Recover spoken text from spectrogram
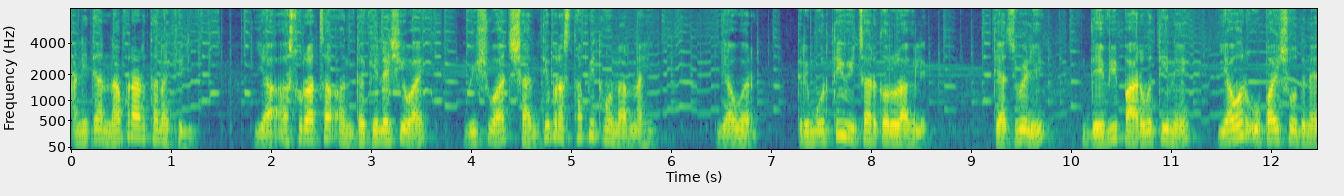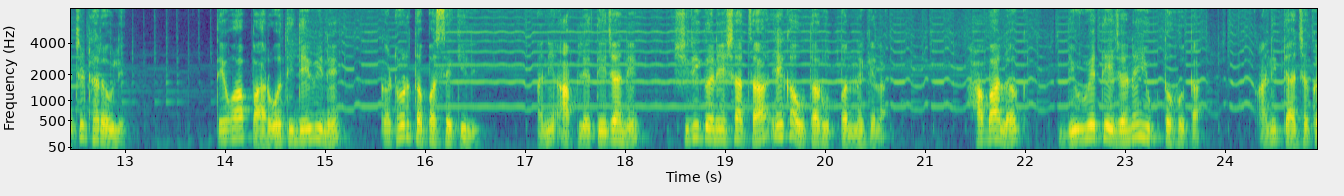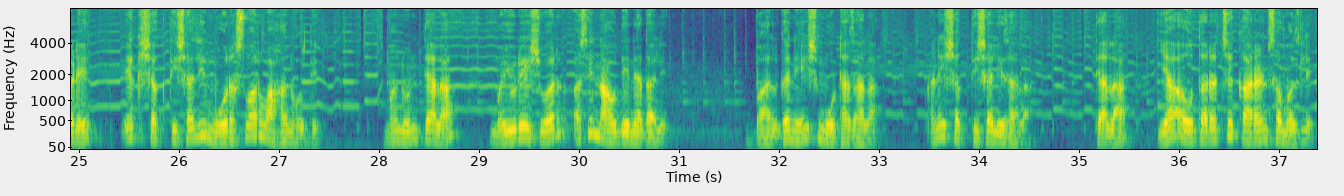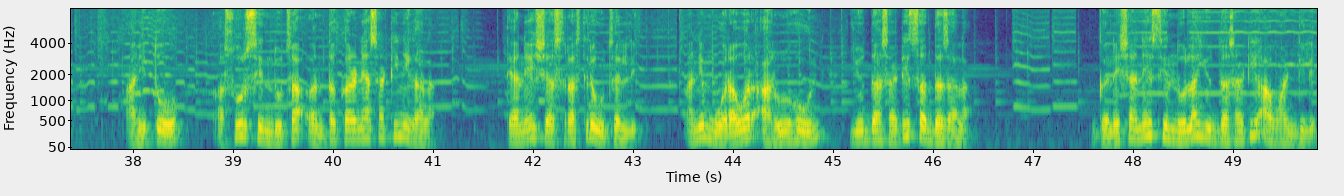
आणि त्यांना प्रार्थना केली. या असुराचा अंत केल्याशिवाय विश्वात शांती प्रस्थापित होणार नाही. यावर त्रिमूर्ती विचार करू लागले. त्याचवेळी देवी पार्वतीने यावर उपाय शोधण्याचे ठरवले. तेव्हा पार्वती देवीने कठोर तपस्या केली आणि आपल्या तेजाने श्री गणेशाचा एक अवतार उत्पन्न केला. हा बालक दिव्य तेजाने युक्त होता आणि त्याच्याकडे एक शक्तिशाली मोरस्वार वाहन होते. म्हणून त्याला मयुरेश्वर असे नाव देण्यात आले. बालगणेश मोठा झाला आणि शक्तिशाली झाला. त्याला या अवताराचे कारण समजले आणि तो असुर सिंधूचा अंत करण्यासाठी निघाला. त्याने शस्त्रास्त्रे उचलली आणि मोरावर आरूढ होऊन युद्धासाठी सद्ध झाला. गणेशाने सिंधूला युद्धासाठी आव्हान दिले.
